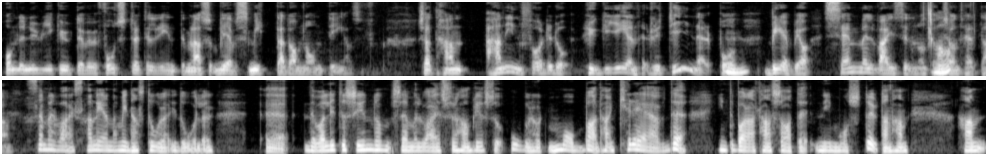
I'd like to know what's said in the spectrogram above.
om det nu gick ut över fostret eller inte, men alltså blev smittad av någonting. Alltså. Så att han, han införde då hygienrutiner på mm. BB. Semmelweis eller något ja. sånt hette han. Semmelweis, han är en av mina stora idoler. Eh, det var lite synd om Semmelweis för han blev så oerhört mobbad. Han krävde inte bara att han sa att ni måste utan han, han,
